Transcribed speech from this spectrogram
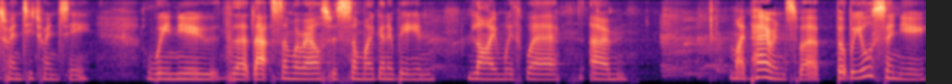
2020. We knew that that somewhere else was somewhere going to be in line with where um, my parents were. But we also knew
